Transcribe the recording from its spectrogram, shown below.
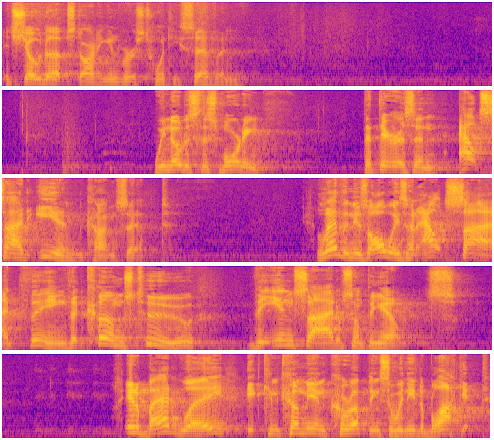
it showed up starting in verse 27 We noticed this morning that there is an outside in concept. Leaven is always an outside thing that comes to the inside of something else. In a bad way, it can come in corrupting, so we need to block it.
